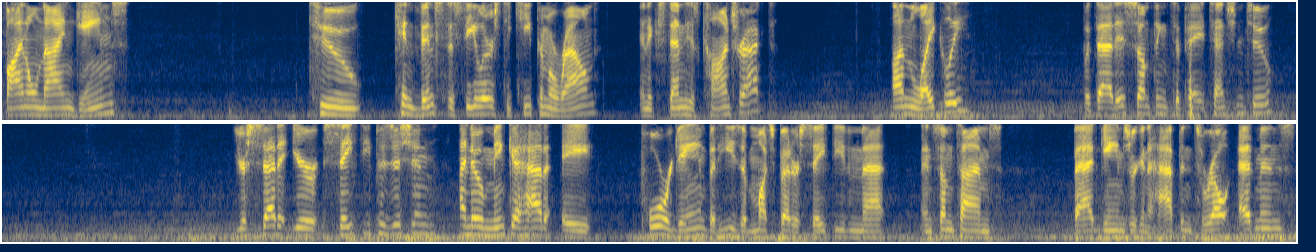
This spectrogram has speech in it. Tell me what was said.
final nine games to convince the Steelers to keep him around? and extend his contract? Unlikely, but that is something to pay attention to. You're set at your safety position. I know Minkah had a poor game, but he's a much better safety than that. And sometimes bad games are going to happen. Terrell Edmunds,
